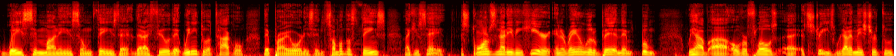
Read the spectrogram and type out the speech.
wasting money in some things that, that I feel that we need to tackle the priorities. And some of those things, like you say, the storm's not even here, and it rain a little bit, and then boom, we have uh, overflows uh, streets. We got to make sure to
